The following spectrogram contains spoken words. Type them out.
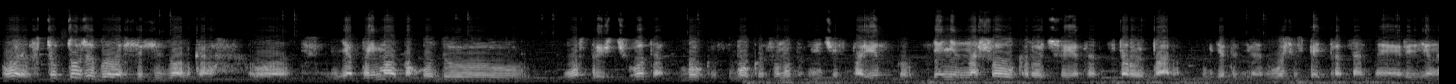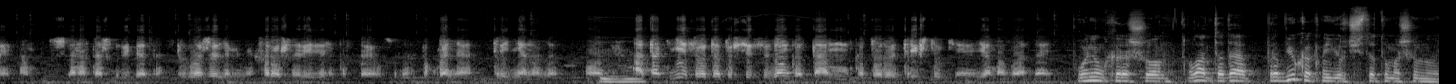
Ой, тут тоже была сезонка. Я поймал, походу, острый чего-то, сбоку, сбоку, внутреннюю часть порезку. Я не нашел, короче, этот второй пар. Где-то 85% резины, там, на монтаж ребята предложили мне. Хорошая резина поставил сюда. Буквально три дня назад. Вот. Mm-hmm. А так есть вот эту все сезонка, там, которые три штуки, я могу отдать. Понял, хорошо. Ладно, тогда пробью как на Юр чистоту машину.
